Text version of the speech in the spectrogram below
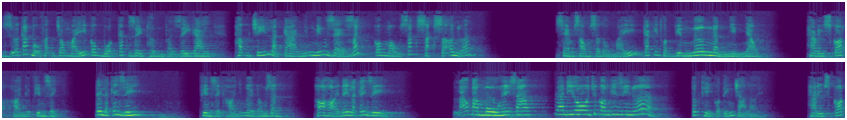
Giữa các bộ phận trong máy có buộc các dây thừng và dây gai thậm chí là cả những miếng rẻ rách có màu sắc sặc sỡ nữa. Xem xong sơ đồ máy, các kỹ thuật viên ngơ ngẩn nhìn nhau. Harry Scott hỏi người phiên dịch, đây là cái gì? Phiên dịch hỏi những người nông dân, họ hỏi đây là cái gì? Lão ta mù hay sao? Radio chứ còn cái gì nữa? Tức thì có tiếng trả lời. Harry Scott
